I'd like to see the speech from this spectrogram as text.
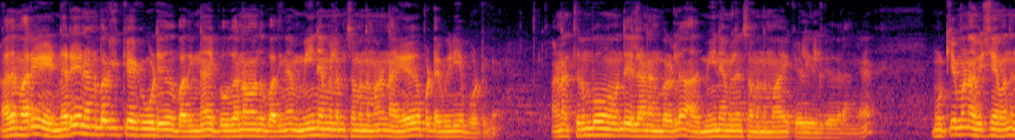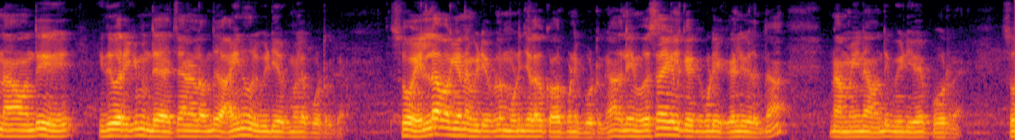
அதே மாதிரி நிறைய நண்பர்கள் கேட்கக்கூடியது பார்த்தீங்கன்னா இப்போ உதாரணம் வந்து பார்த்தீங்கன்னா மீன் அமிலம் சம்மந்தமான நான் ஏகப்பட்ட வீடியோ போட்டிருக்கேன். ஆனால் திரும்பவும் வந்து எல்லா நண்பர்களும் அது மீன் அமிலம் சம்மந்தமாக கேள்விகள் கேட்குறாங்க முக்கியமான விஷயம் வந்து நான் வந்து இது வரைக்கும் இந்த சேனலில் வந்து ஐநூறு வீடியோக்கு மேலே போட்டிருக்கேன். ஸோ எல்லா வகையான வீடியோக்களும் முடிஞ்ச அளவு கவர் பண்ணி போட்டிருக்கேன். அதுலேயும் விவசாயிகள் கேட்கக்கூடிய கேள்விகளுக்கு தான் நான் மெயினாக வந்து வீடியோவே போடுறேன். ஸோ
